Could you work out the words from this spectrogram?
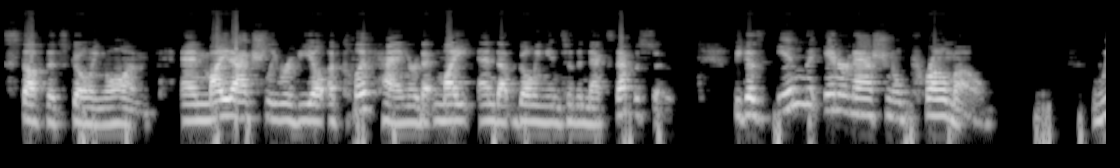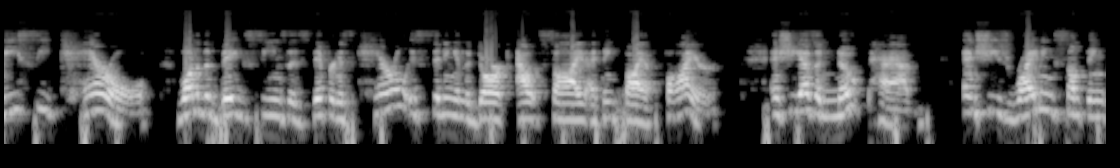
stuff that's going on and might actually reveal a cliffhanger that might end up going into the next episode. Because in the international promo, we see Carol. One of the big scenes that's different is Carol is sitting in the dark outside, I think by a fire, and she has a notepad and she's writing something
